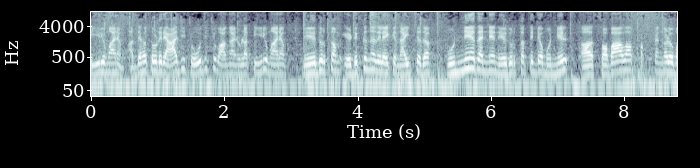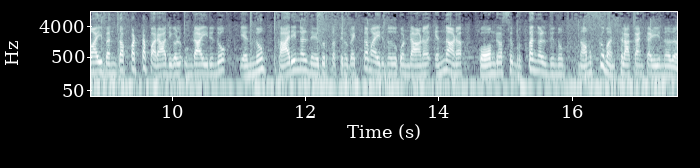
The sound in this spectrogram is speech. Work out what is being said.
തീരുമാനം അദ്ദേഹത്തോട് രാജി ചോദിച്ചു വാങ്ങാനുള്ള തീരുമാനം നേതൃത്വം എടുക്കുന്നതിലേക്ക് നയിച്ചത് മുന്നേ തന്നെ നേതൃത്വത്തിന്റെ മുന്നിൽ സ്വഭാവ പ്രശ്നങ്ങളുമായി ബന്ധപ്പെട്ട പരാതികൾ ഉണ്ടായിരുന്നു എന്നും കാര്യങ്ങൾ നേതൃത്വത്തിന് വ്യക്തമായിരുന്നത് കൊണ്ടാണ് എന്നാണ് കോൺഗ്രസ് വൃത്തങ്ങളിൽ നിന്നും നമുക്ക് മനസ്സിലാക്കാൻ കഴിയുന്നത്.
